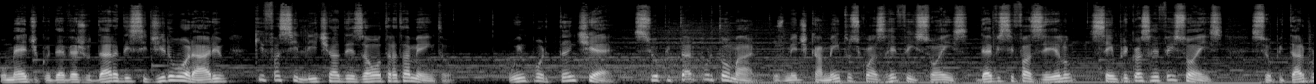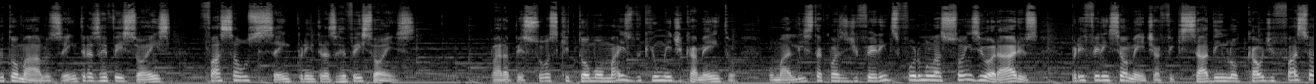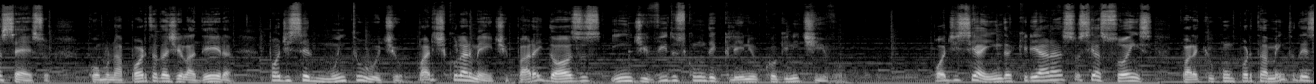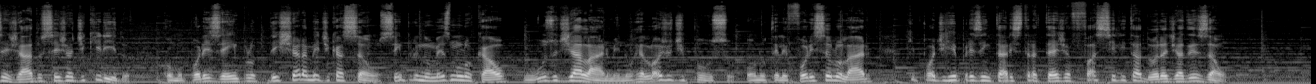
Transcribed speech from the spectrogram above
O médico deve ajudar a decidir o horário que facilite a adesão ao tratamento. O importante é, se optar por tomar os medicamentos com as refeições, deve-se fazê-lo sempre com as refeições. Se optar por tomá-los entre as refeições, faça-o sempre entre as refeições. Para pessoas que tomam mais do que um medicamento, uma lista com as diferentes formulações e horários, preferencialmente afixada em local de fácil acesso, como na porta da geladeira, pode ser muito útil, particularmente para idosos e indivíduos com declínio cognitivo. Pode-se ainda criar associações para que o comportamento desejado seja adquirido, como, por exemplo, deixar a medicação sempre no mesmo local, o uso de alarme no relógio de pulso ou no telefone celular, que pode representar estratégia facilitadora de adesão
